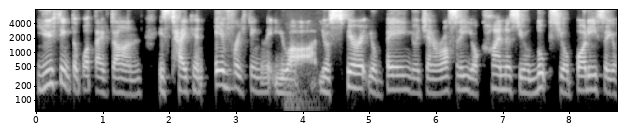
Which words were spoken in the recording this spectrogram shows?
you think that what they've done is taken everything that you are your spirit, your being, your generosity, your kindness, your looks, your body. So, your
